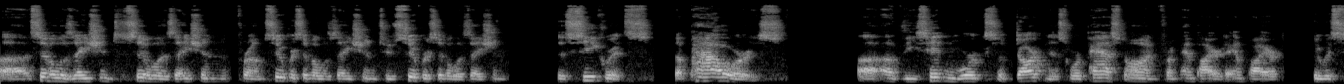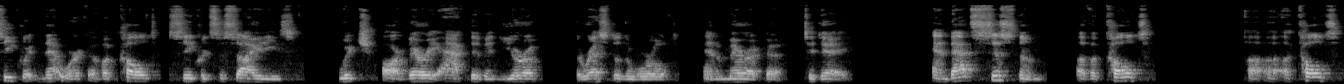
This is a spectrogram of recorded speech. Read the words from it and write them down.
uh, civilization to civilization, from super civilization to super civilization. The secrets, the powers uh, of these hidden works of darkness were passed on from empire to empire through a secret network of occult secret societies, which are very active in Europe, the rest of the world, and America today. And that system of occult, uh, uh, occult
